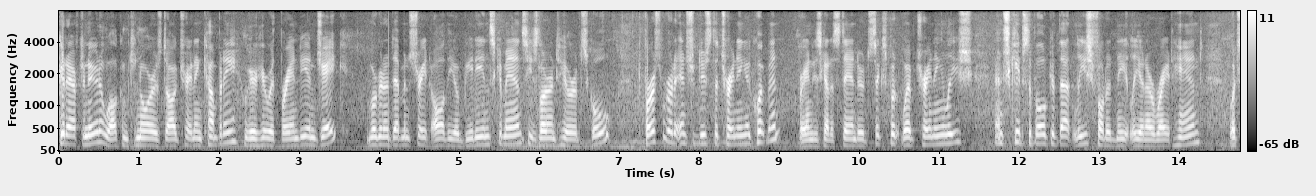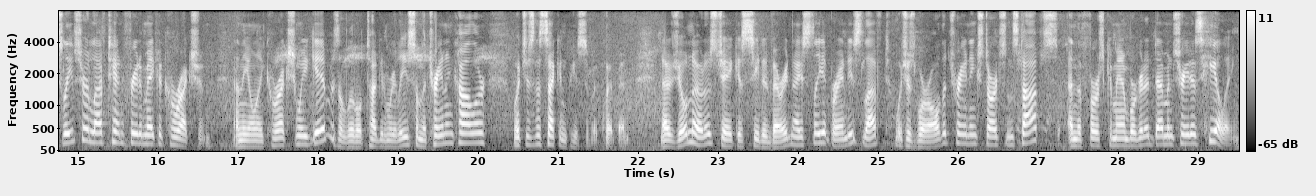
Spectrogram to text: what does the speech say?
Good afternoon and welcome to Nora's Dog Training Company. We're here with Brandy and Jake. We're going to demonstrate all the obedience commands he's learned here at school. First we're going to introduce the training equipment. Brandy's got a standard 6 foot web training leash and she keeps the bulk of that leash folded neatly in her right hand which leaves her left hand free to make a correction. And the only correction we give is a little tug and release on the training collar which is the second piece of equipment. Now as you'll notice Jake is seated very nicely at Brandy's left which is where all the training starts and stops and the first command we're going to demonstrate is heeling.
